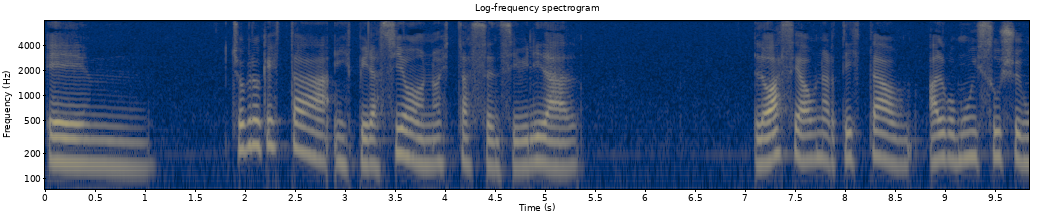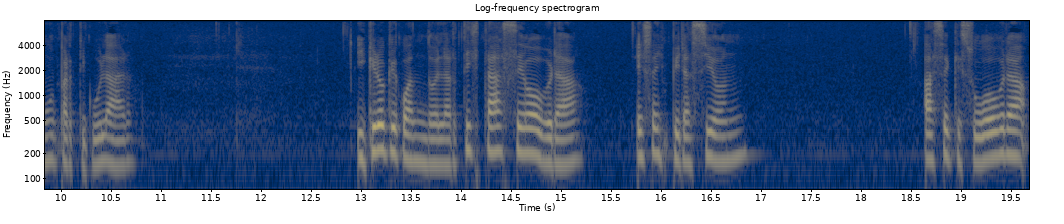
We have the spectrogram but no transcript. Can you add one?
Em, yo creo que esta inspiración o esta sensibilidad lo hace a un artista algo muy suyo y muy particular, y creo que cuando el artista hace obra, esa inspiración hace que su obra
